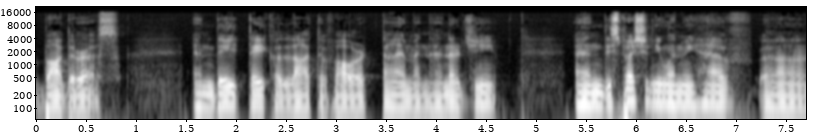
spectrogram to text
bother us. And they take a lot of our time and energy and especially when we have uh,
